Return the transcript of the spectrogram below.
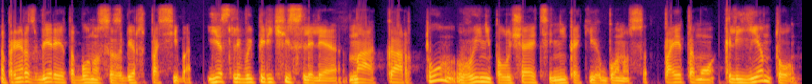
Например, в Сбере это бонусы Сбер Спасибо. Если вы перечислили на карту, вы не получаете никаких бонусов. Поэтому клиенту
